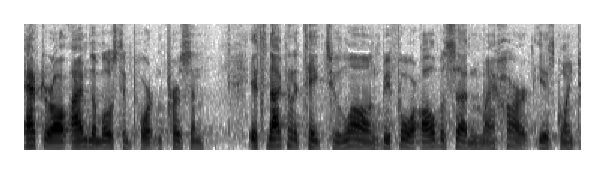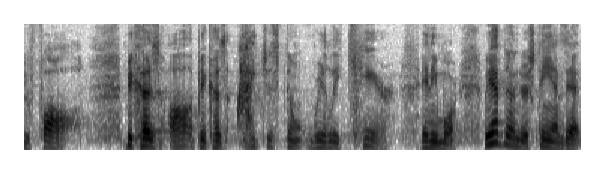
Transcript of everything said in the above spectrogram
after all, I'm the most important person, it's not going to take too long before all of a sudden my heart is going to fall because, all, because I just don't really care anymore. We have to understand that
